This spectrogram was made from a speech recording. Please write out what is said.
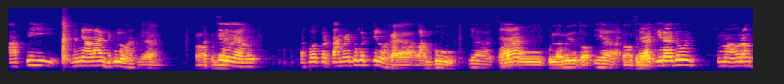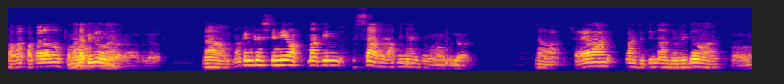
api menyala gitu loh mas. ya. Oh kecil bener yang apa pertama itu kecil mas. kayak lampu. Ya saya lampu bolam itu toh? Ya Oh, saya kira itu cuma orang bakar-bakar atau gimana oh, gitu loh mas. bener Nah makin ke sini makin besar apinya itu mas. oh bener Nah saya lan- lanjutin nandur itu mas. oh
